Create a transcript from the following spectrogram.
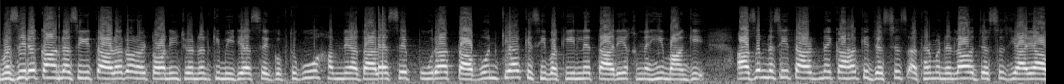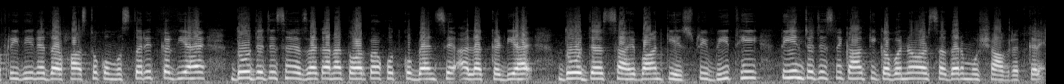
वज़ीर खान नजीर तारर और अटॉर्नी जनरल की मीडिया से गुफ्तु हमने अदालत से पूरा ताउन किया, किसी वकील ने तारीख नहीं मांगी। आज़म नजीर तारर ने कहा कि जस्टिस अथर मनला और जस्टिस याया आफरीदी ने दरखास्तों को मुस्तरद कर दिया है। दो जजेस ने रजाकाना तौर पर खुद को बेंच से अलग कर दिया है। दो जज साहिबान की हिस्ट्री भी थी। तीन जजेस ने कहा कि गवर्नर और सदर मुशावरत करें।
